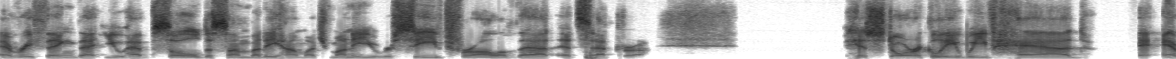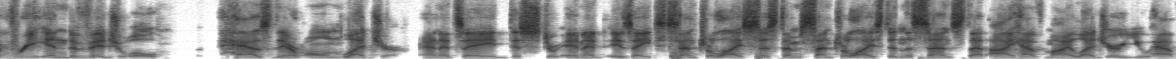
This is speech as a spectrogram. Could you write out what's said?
everything that you have sold to somebody how much money you received for all of that etc historically we've had every individual has their own ledger and it's a and it is a centralized system centralized in the sense that i have my ledger you have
